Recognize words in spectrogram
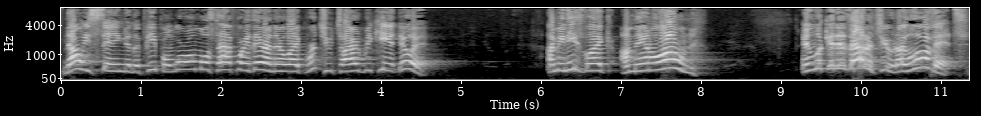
Now he's saying to the people, we're almost halfway there. And they're like, we're too tired. We can't do it. I mean, he's like a man alone. And look at his attitude. I love it.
